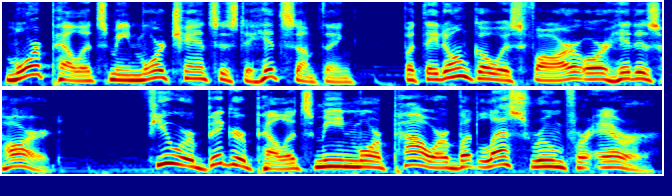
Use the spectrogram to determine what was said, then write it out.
More pellets mean more chances to hit something, but they don't go as far or hit as hard. Fewer bigger pellets mean more power but less room for error.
